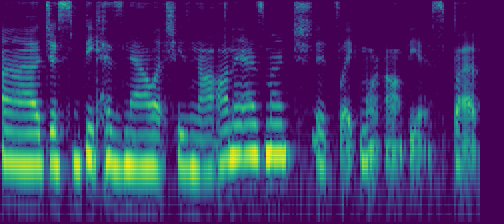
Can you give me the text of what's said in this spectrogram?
uh, just because now that she's not on it as much, it's like more obvious. But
